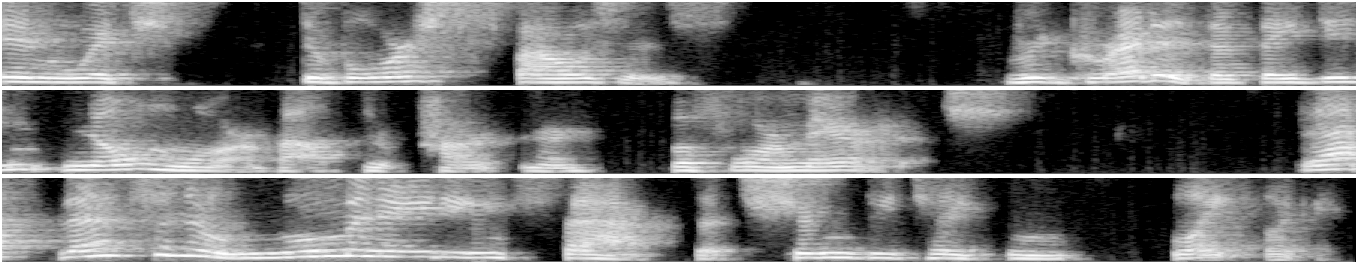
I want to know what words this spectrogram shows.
in which divorced spouses regretted that they didn't know more about their partner before marriage. That, that's an illuminating fact that shouldn't be taken lightly.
